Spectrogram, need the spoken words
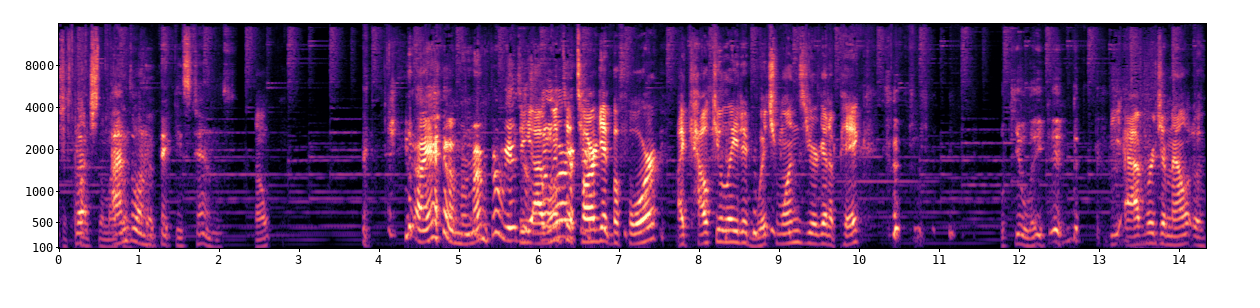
just punched them. I'm the one who picked these tins. Nope. I am. Remember we were See, I went to? Target before. I calculated which ones you're gonna pick. Calculated. The average amount of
